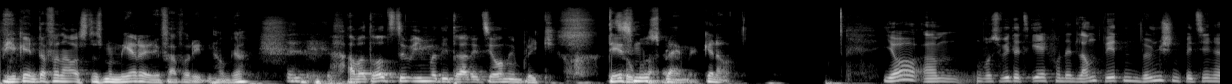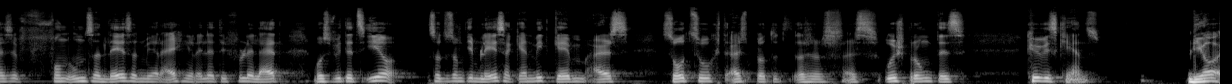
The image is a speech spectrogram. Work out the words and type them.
Wir gehen davon aus, dass wir mehrere Favoriten haben, ja. Aber trotzdem immer die Tradition im Blick. Das Super, muss bleiben, genau. Ja, ähm, was würdet ihr euch von den Landwirten wünschen, beziehungsweise von unseren Lesern? Wir erreichen relativ viele Leute. Was würdet ihr sozusagen dem Leser gern mitgeben als Sozucht, als, als, als Ursprung des Kürbiskerns? Ja,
